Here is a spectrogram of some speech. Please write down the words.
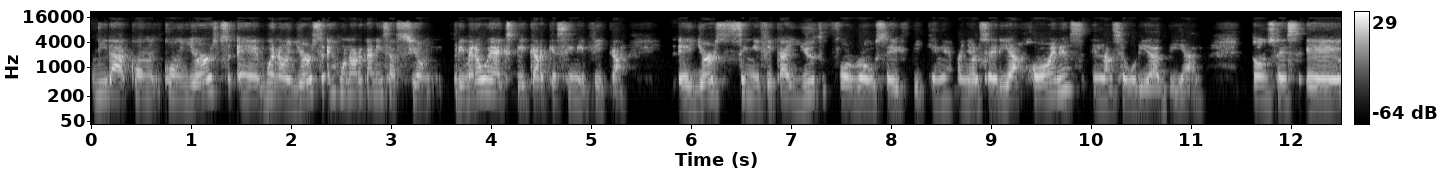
mira, con, con Yours, eh, bueno, Yours es una organización, primero voy a explicar qué significa. Eh, significa Youth for Road Safety, que en español sería Jóvenes en la Seguridad Vial. Entonces, eh,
